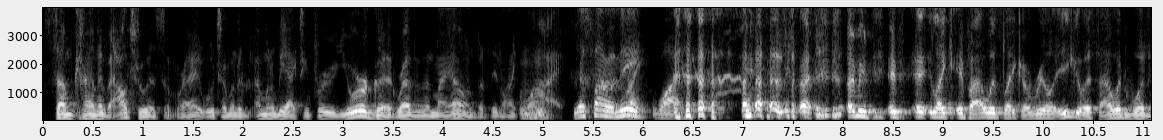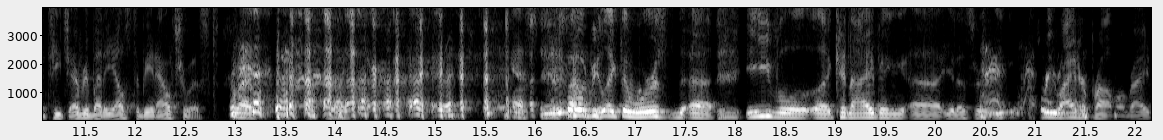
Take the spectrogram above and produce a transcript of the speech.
some kind of altruism, right? Which I'm gonna I'm gonna be acting for your good rather than my own. But then like, Mhm. why? That's fine with me. Right. Why? Right. I mean, if eh, like if I was like a real egoist, I would want to teach everybody else to be an altruist. Right. That's right. Yes. that So would be like the worst uh, evil uh, conniving uh, you know sort of free rider problem right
